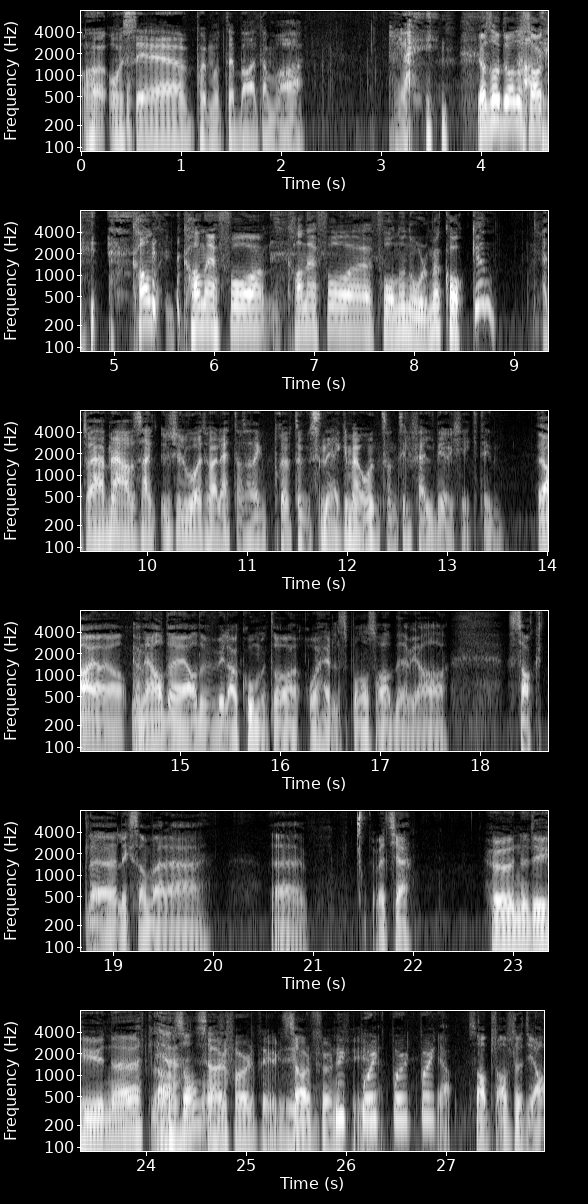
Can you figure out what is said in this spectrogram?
og, og se på en måte bare at han var rein. Ja, så du hadde sagt Kan, kan jeg, få, kan jeg få, få noen ord med kokken? Jeg tror jeg, jeg hadde sagt 'unnskyld, hvor er toalettet?' Så hadde jeg prøvd å sneke meg rundt sånn tilfeldig og kikket inn. Ja, ja, ja. Men jeg hadde, jeg hadde ville ha kommet og, og hilst på Og så hadde vi ha sagt eh, liksom bare eh, Vet ikke jeg. Høne de hune, eller annet sånt. så er det for bort, bort. Ja, så absolutt ja.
